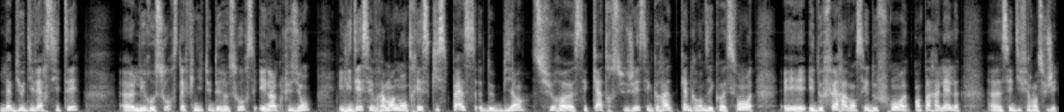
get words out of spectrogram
la biodiversité, euh, les ressources, la finitude des ressources et l'inclusion. Et l'idée, c'est vraiment de montrer ce qui se passe de bien sur euh, ces quatre sujets, ces quatre grandes équations, et, et, de faire avancer de front en parallèle euh, ces différents sujets.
